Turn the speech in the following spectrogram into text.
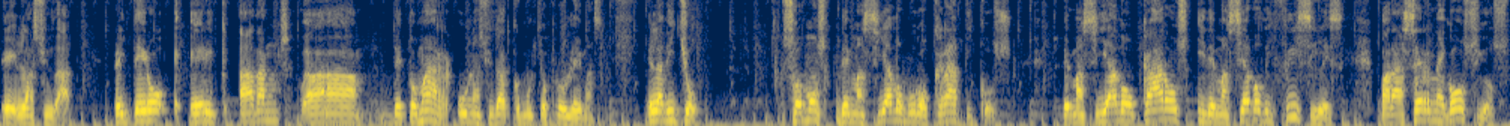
eh, la ciudad. Reitero, Eric Adams va de tomar una ciudad con muchos problemas. Él ha dicho, somos demasiado burocráticos demasiado caros y demasiado difíciles para hacer negocios.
